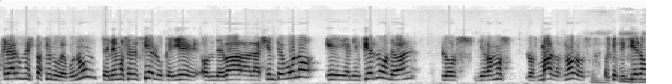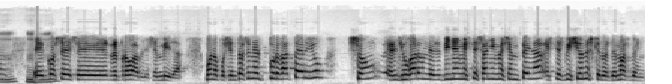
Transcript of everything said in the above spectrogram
crear un espacio nuevo, ¿no? Tenemos el cielo que es donde va la gente bono y el infierno donde van los, digamos, los malos, ¿no? Los, los que hicieron eh, cosas eh, reprobables en vida. Bueno, pues entonces en el purgatorio son el lugar donde vienen estos ánimes en pena, estas visiones que los demás ven.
